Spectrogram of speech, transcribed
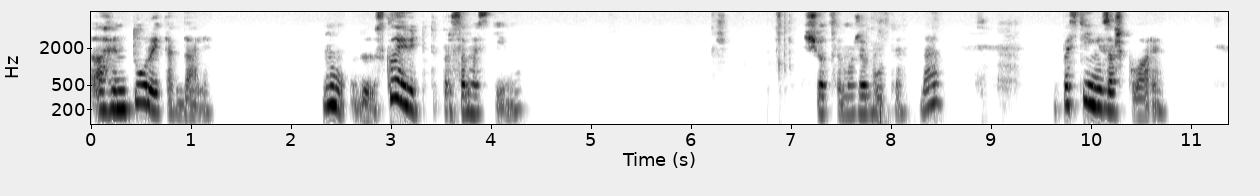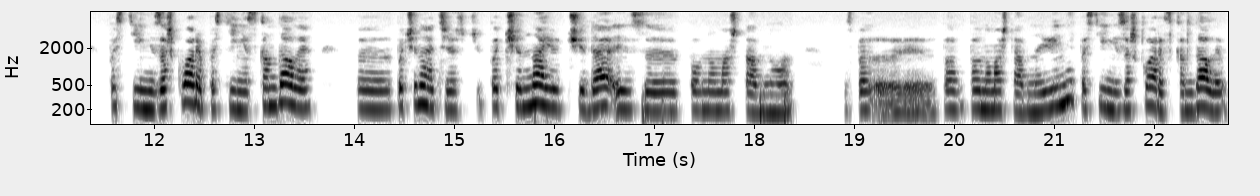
агентури і так далі. Ну, склеюють тепер самостійно. Що це може бути? Да? Постійні зашквари. Постійні зашквари, постійні скандали, е, починаючи, починаючи да, із е, повномасштабного з е, пов- повномасштабної війни, постійні зашквари, скандали,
